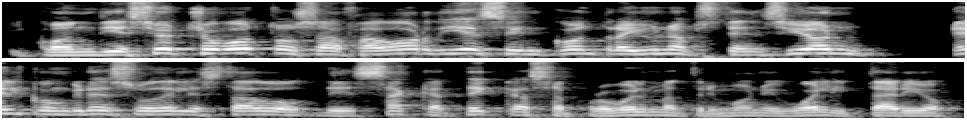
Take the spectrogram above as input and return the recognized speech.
Y con 18 votos a favor, 10 en contra y una abstención, el Congreso del Estado de Zacatecas aprobó el matrimonio igualitario,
